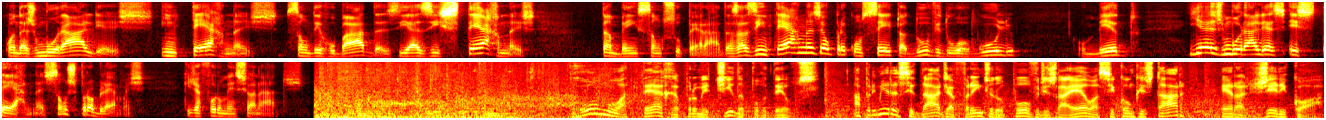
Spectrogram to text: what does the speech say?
quando as muralhas internas são derrubadas e as externas também são superadas. As internas é o preconceito, a dúvida, o orgulho, o medo, e as muralhas externas são os problemas que já foram mencionados. Rumo à terra prometida por Deus. A primeira cidade à frente do povo de Israel a se conquistar era Jericó.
